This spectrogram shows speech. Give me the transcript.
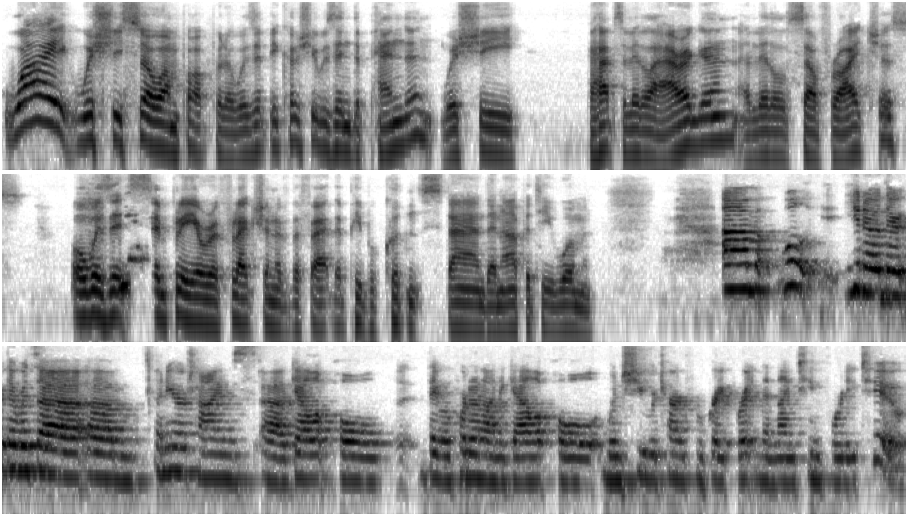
Why was she so unpopular? Was it because she was independent? Was she perhaps a little arrogant, a little self righteous? Or was it yeah. simply a reflection of the fact that people couldn't stand an uppity woman? Um, well, you know, there, there was a, um, a New York Times uh, Gallup poll. They reported on a Gallup poll when she returned from Great Britain in 1942.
